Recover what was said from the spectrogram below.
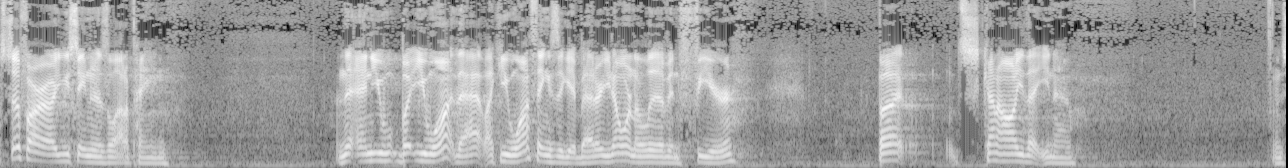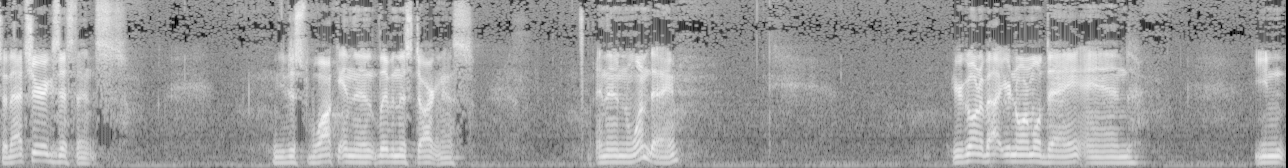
so far all you've seen is a lot of pain. And, the, and you but you want that, like you want things to get better. You don't want to live in fear. But it's kind of all that you know. And so that's your existence. You just walk in and live in this darkness. And then one day, you're going about your normal day and you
